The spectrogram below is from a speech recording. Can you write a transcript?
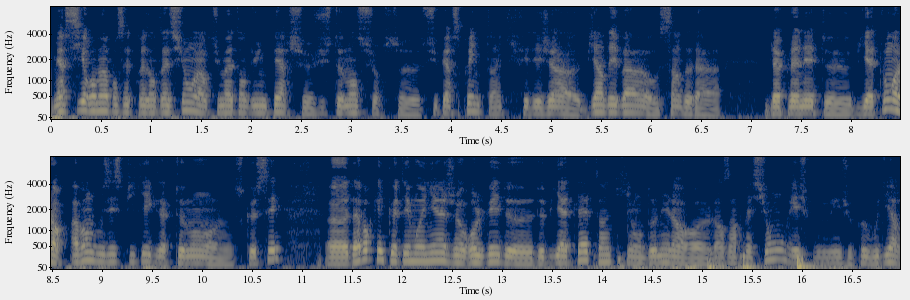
Merci Romain pour cette présentation. Alors tu m'as tendu une perche justement sur ce Super Sprint hein, qui fait déjà bien débat au sein de la, de la planète euh, biathlon. Alors, avant de vous expliquer exactement euh, ce que c'est, euh, d'abord quelques témoignages relevés de, biathlètes hein, qui ont donné leurs impressions. Et je, peux vous dire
